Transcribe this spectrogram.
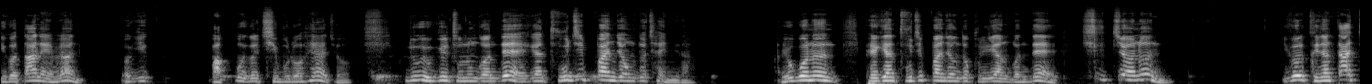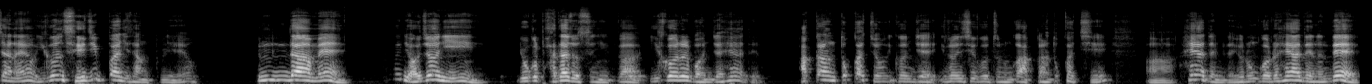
이거 따내면 여기 맞고 이걸 집으로 해야죠. 그리고 여기를 두는 건데 그냥 두 집 반 정도 차입니다. 요거는 백이 한 두 집 반 정도 불리한 건데 실전은 이걸 그냥 땄잖아요. 이건 세 집 반 이상 불리해요. 그 다음에 여전히 욕을 받아줬으니까 이거를 먼저 해야 돼요. 아까랑 똑같죠. 이건 이제 이런 식으로 두는 거 아까랑 똑같이 아, 해야 됩니다. 이런 거를 해야 되는데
